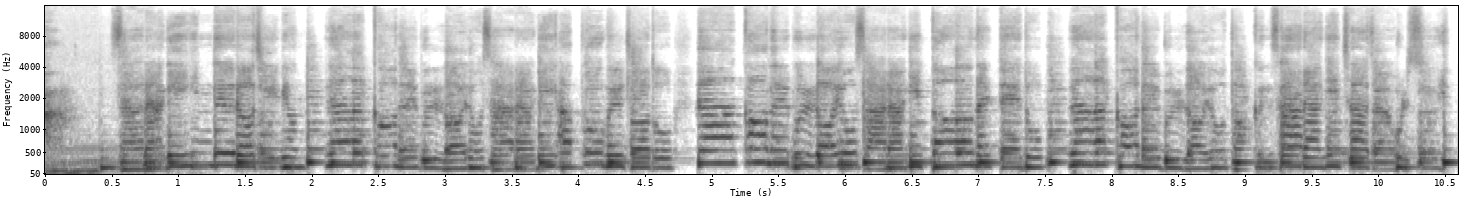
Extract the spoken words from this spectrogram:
사랑이 힘들어지면 라건을 불러요 사랑이 아픔을 줘도 라건을 불러요 사랑이 떠날 때도 라건을 불러요 더 큰 사랑이 찾아올 수 있도록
